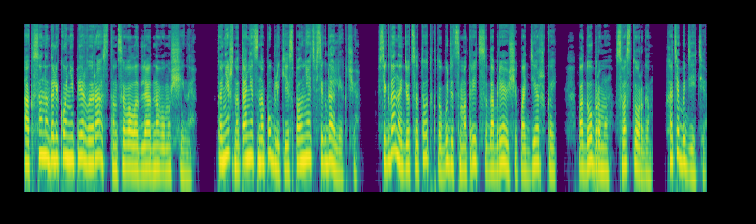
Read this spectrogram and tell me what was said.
Оксана далеко не первый раз танцевала для одного мужчины. Конечно, танец на публике исполнять всегда легче. Всегда найдется тот, кто будет смотреть с одобряющей поддержкой, по-доброму, с восторгом, хотя бы дети.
